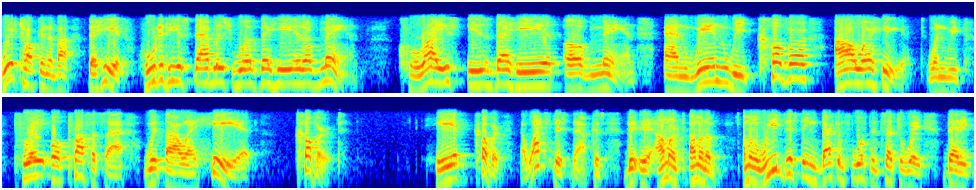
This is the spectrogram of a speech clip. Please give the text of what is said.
We're talking about the head. Who did he establish was the head of man? Christ is the head of man. And when we cover our head, when we pray or prophesy with our head covered, head covered. Now watch this now, because I'm gonna I'm gonna I'm gonna weave this thing back and forth in such a way that it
